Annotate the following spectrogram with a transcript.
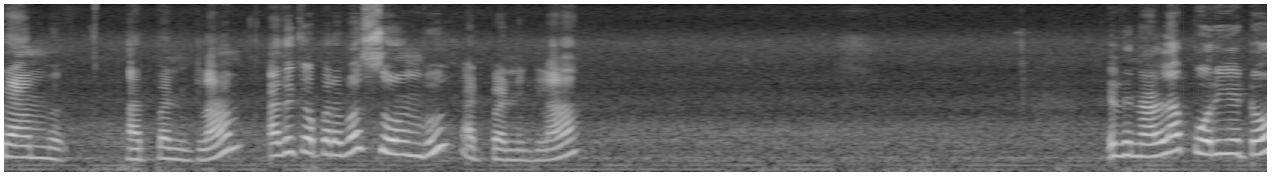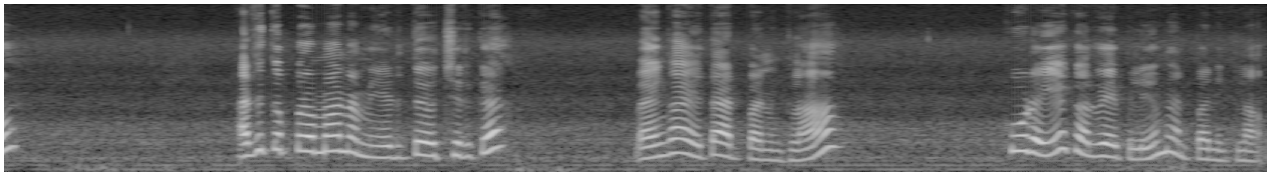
கிராம்பு ஆட் பண்ணிக்கலாம். அதுக்கப்புறமா சோம்பு ஆட் பண்ணிக்கலாம். இது நல்லா பொரியட்டும். அதுக்கப்புறமா நம்ம எடுத்து வச்சுருக்க வெங்காயத்தை ஆட் பண்ணிக்கலாம். கூடையே கருவேப்பிலையும் ஆட் பண்ணிக்கலாம்.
